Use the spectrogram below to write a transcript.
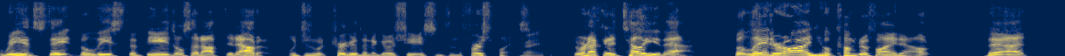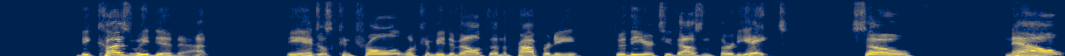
reinstate the lease that the Angels had opted out of, which is what triggered the negotiations in the first place. Right. So we're not going to tell you that. But later on, you'll come to find out that because we did that, the Angels control what can be developed on the property through the year 2038. So now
